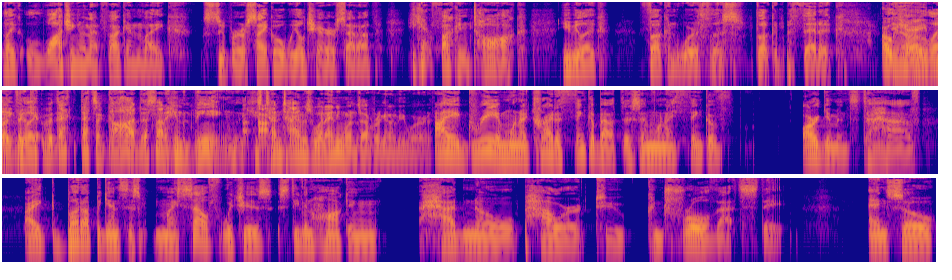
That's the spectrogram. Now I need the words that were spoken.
like watching him in that fucking like super psycho wheelchair setup. He can't fucking talk. You'd be like fucking worthless, fucking pathetic. You Okay, know, but like, the like, but that that's a god. That's not a human being. He's ten times what anyone's ever going to be worth. I agree. And when I try to think about this and when I think of arguments to have, I butt up against this myself, which is Stephen Hawking had no power to control that state. And so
